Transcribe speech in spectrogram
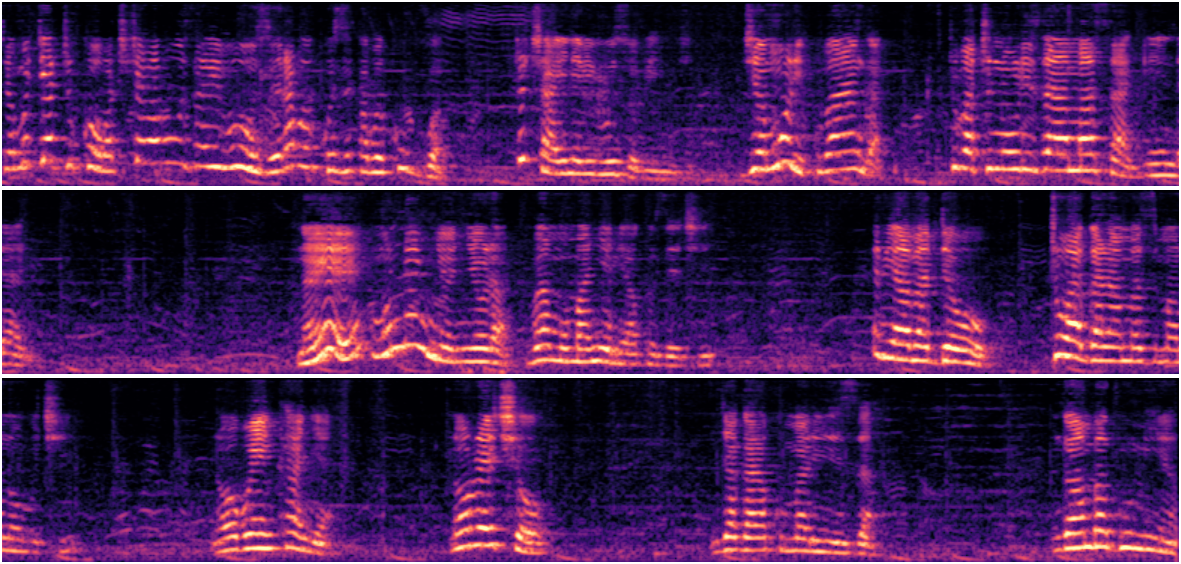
temujja tukooba tukyababuuza ebibuuzo era bwekuzika bwe kuggwa tukyalina ebibuuzo bingi. Gye muli kubanga tubatunuuliza amaaso agendali naye munannyonnyola kuba mumanyi ebyakoze ki? Ebyabaddewo twagala amazima n'obuki n'obwenkanya n'olwekyo njagala kumaliriza. Nga mbagumya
